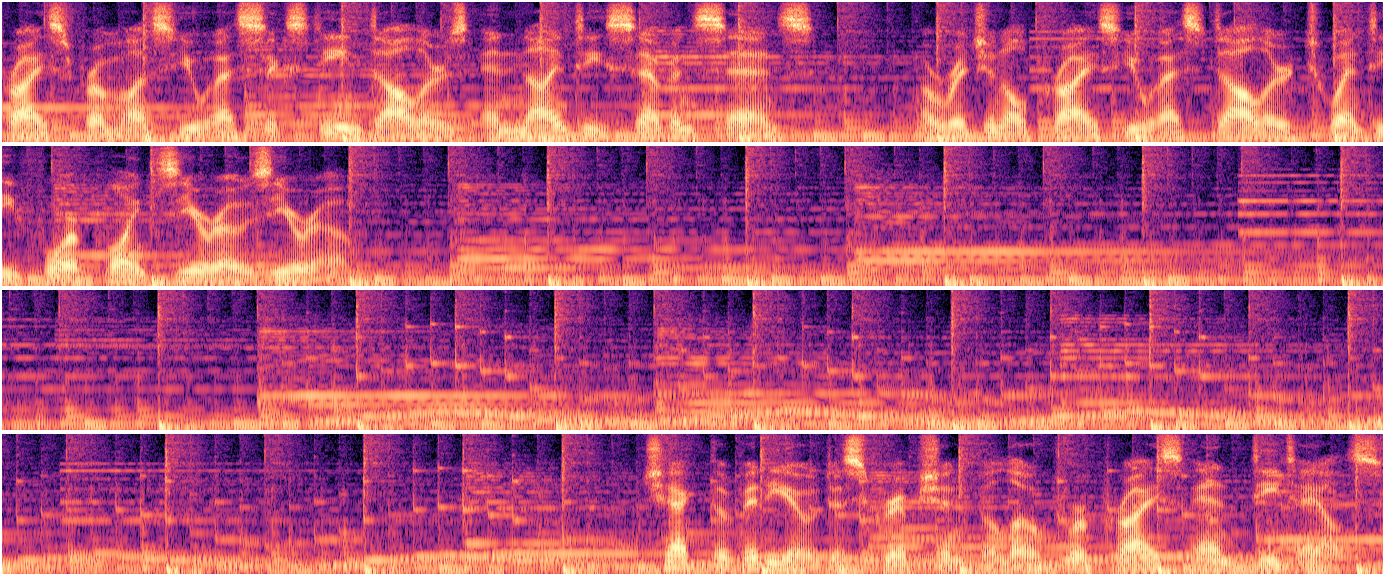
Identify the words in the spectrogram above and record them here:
price from us US $16.97, original price US dollar $24.00. Check the video description below for price and details.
